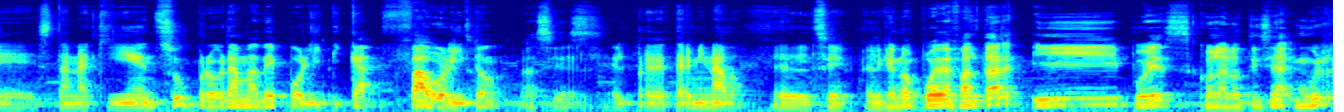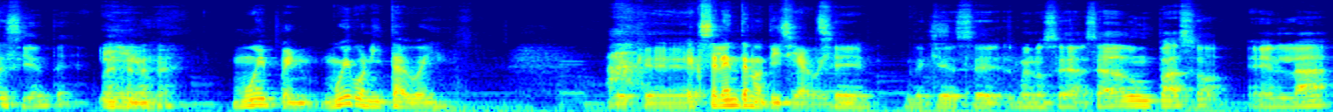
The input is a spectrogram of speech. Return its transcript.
Eh, están aquí en su programa de política favorito, Así es. el, predeterminado. El, sí, el que no puede faltar y pues con la noticia muy reciente Y muy, pen- muy bonita, güey. que... Excelente noticia, güey. Sí, de que se, bueno, se, ha- se ha dado un paso en la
